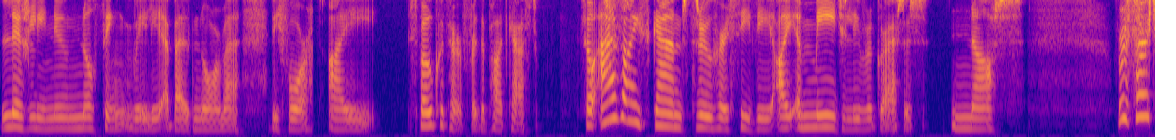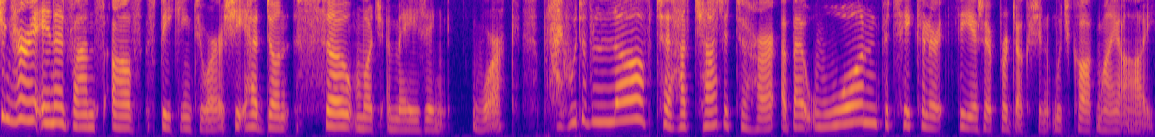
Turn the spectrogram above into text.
literally knew nothing really about Norma before I spoke with her for the podcast. So as I scanned through her CV, I immediately regretted not researching her in advance of speaking to her. She had done so much amazing work. But I would have loved to have chatted to her about one particular theatre production which caught my eye.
